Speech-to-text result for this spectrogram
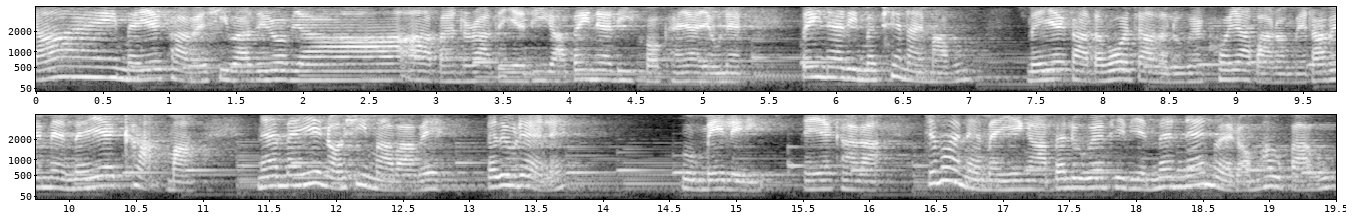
တိုင်းမရက်ခပဲရှိပါစေတော့ဗျာအဘန္ဒရတရတိကပိန်နေသည်ခေါ်ခံရယုံနဲ့ပိန်နေသည်မဖြစ်နိုင်ပါဘူးမရက်ကသဘောကျတယ်လို့ပဲခေါ်ရပါတော့မယ်ဒါပေမဲ့မရက်ခမှာနာမည်ရင်တော့ရှိမှာပါပဲဘယ်သူတဲ့လဲခုမေးလေမရက်ခကကျမနာမည်ရင်ကဘယ်လိုပဲဖြစ်ဖြစ်မနှဲ့နယ်တော့မဟုတ်ပါဘူး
